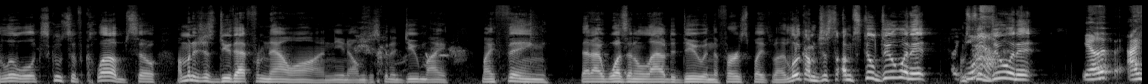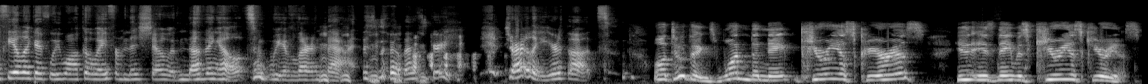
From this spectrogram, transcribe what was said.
little exclusive club. So I'm gonna just do that from now on. You know, I'm just gonna do my my thing that I wasn't allowed to do in the first place. But look, I'm just I'm still doing it. I'm Yeah. still doing it. Yep, I feel like if we walk away from this show with nothing else, we have learned that. so that's great. Charlie, your thoughts? Well, two things. One, the name Curious Curious. His, his name is Curious Curious,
